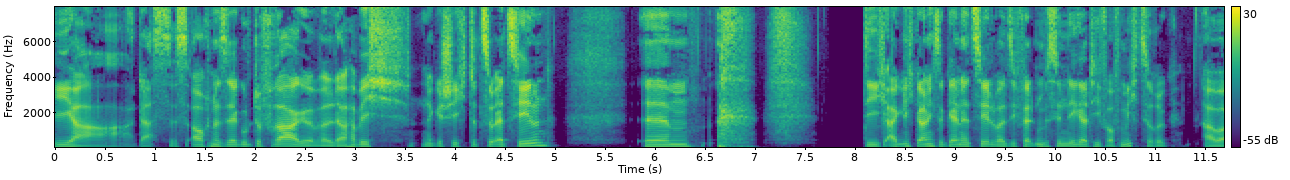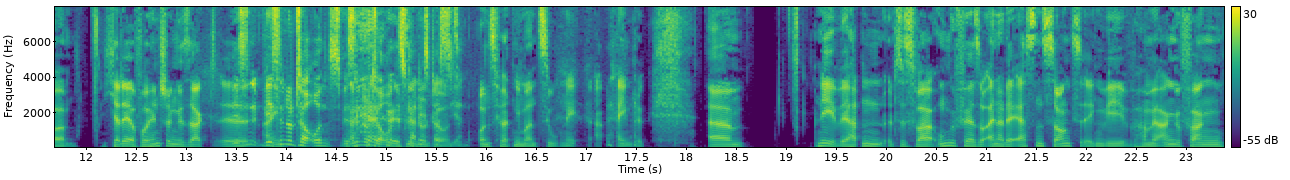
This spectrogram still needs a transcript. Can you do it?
Ja, das ist auch eine sehr gute Frage, weil da habe ich eine Geschichte zu erzählen, ähm, die ich eigentlich gar nicht so gerne erzähle, weil sie fällt ein bisschen negativ auf mich zurück. Aber ich hatte ja vorhin schon gesagt, äh, Wir sind, wir sind unter uns, wir sind unter uns, wir sind unter. Uns. uns hört niemand zu. Nee, ein Glück. ähm, nee, wir hatten, das war ungefähr so einer der ersten Songs irgendwie, haben wir angefangen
